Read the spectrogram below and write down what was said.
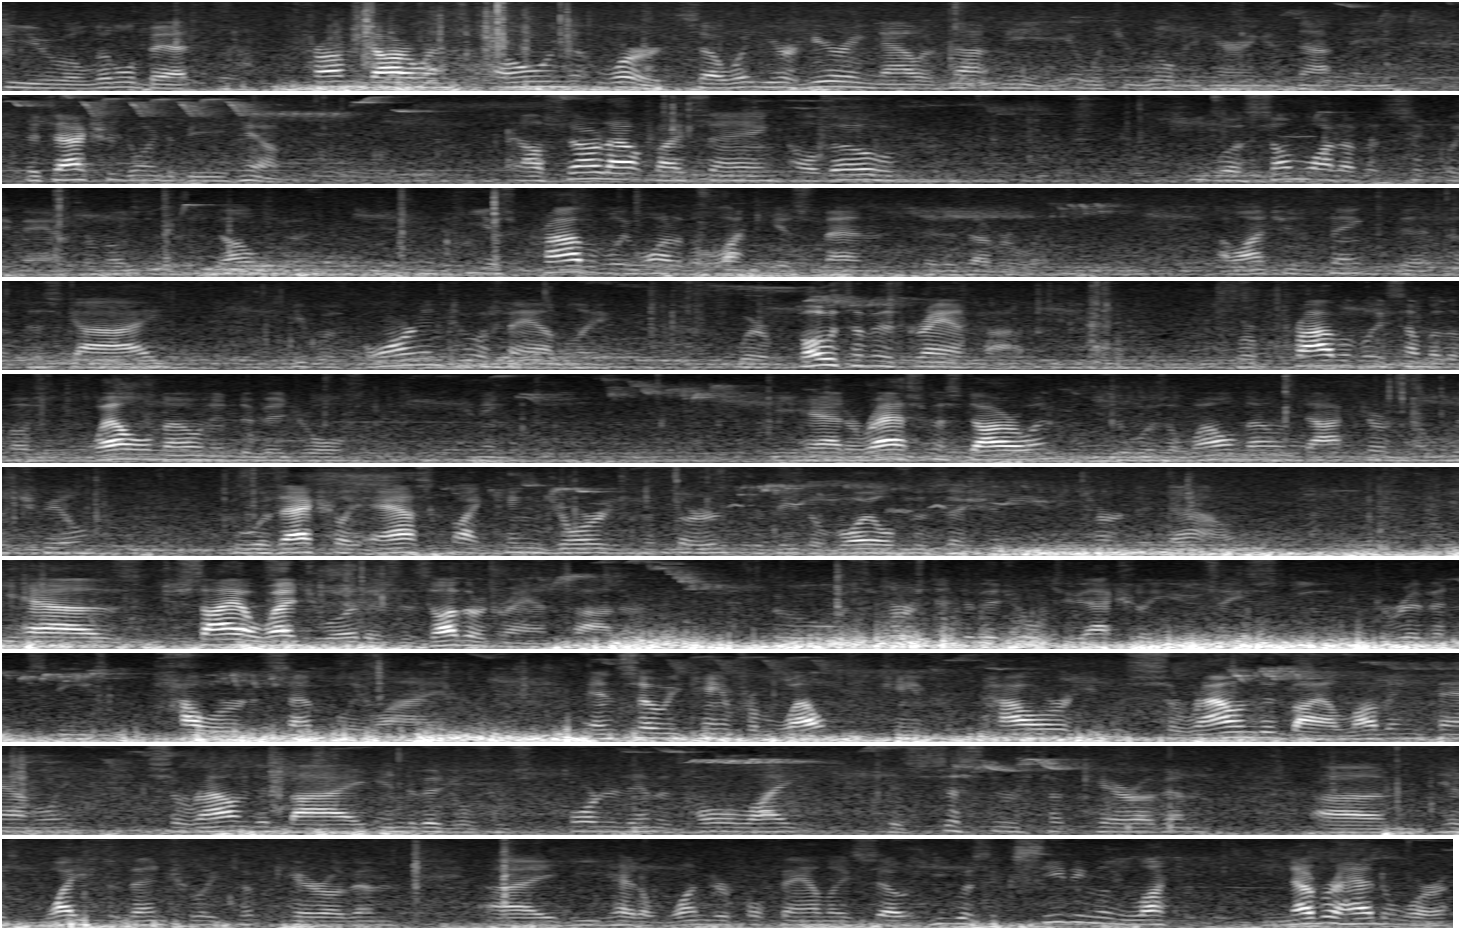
to you a little bit from Darwin's own words. So what you're hearing now is not me. What you will be hearing is not me. It's actually going to be him. And I'll start out by saying, although he was somewhat of a sickly man for most of his adulthood, he is probably one of the luckiest men that has ever lived. I want you to think that of this guy. He was born into a family where both of his grandfathers were probably some of the most well-known individuals in England. He had Erasmus Darwin, who was a well-known doctor from Lichfield, who was actually asked by King George III to be the royal physician, and he turned it down. He has Josiah Wedgwood as his other grandfather, who was the first individual to actually use a steam-driven, steam-powered assembly line. And so he came from wealth, he came from power, he was surrounded by a loving family, surrounded by individuals who supported him his whole life. His sisters took care of him. Um, his wife eventually took care of him. Uh, he had a wonderful family, so he was exceedingly lucky. He never had to work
